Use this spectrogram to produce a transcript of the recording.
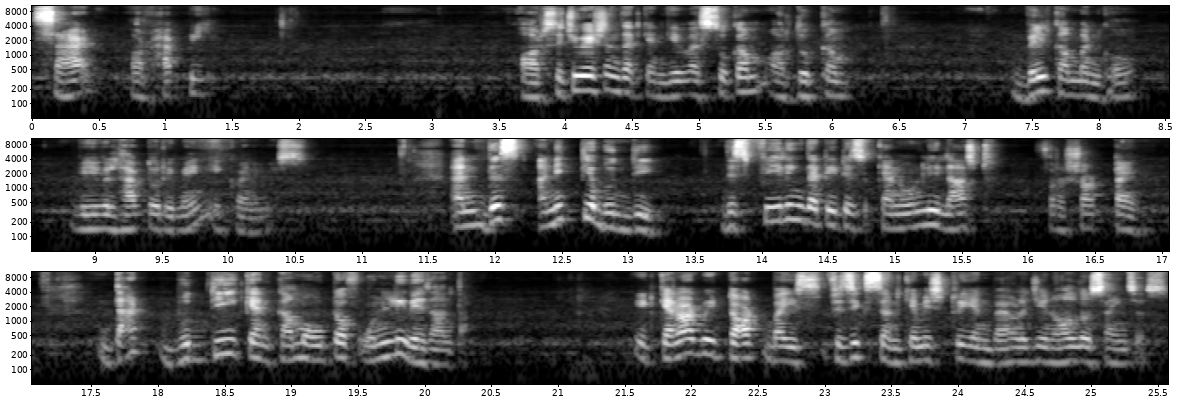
sad or happy or situations that can give us sukham or dukkam will come and go. We will have to remain equanimous. And this anitya buddhi this feeling that it is can only last for a short time that buddhi can come out of only vedanta. It cannot be taught by physics and chemistry and biology and all those sciences.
